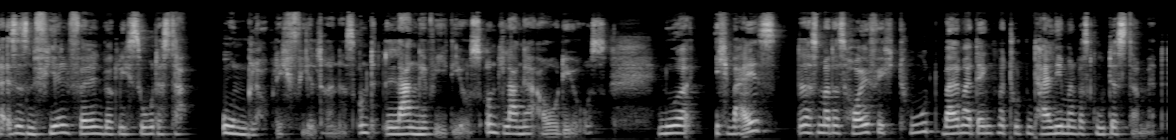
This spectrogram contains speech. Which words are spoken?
Da ist es in vielen Fällen wirklich so, dass da unglaublich viel drin ist und lange Videos und lange Audios. Nur ich weiß, dass man das häufig tut, weil man denkt, man tut den Teilnehmern was Gutes damit.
